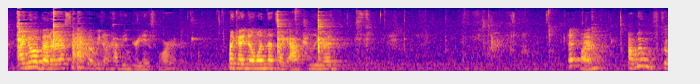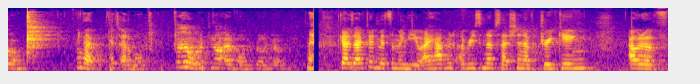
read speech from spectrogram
I know a better recipe, but we don't have the ingredients for it. Like I know one that's like actually good. It's fine. I think it's good. Okay, it's edible. No, it's not edible. It's really good. Guys, I have to admit something to you. I have an, a recent obsession of drinking out of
